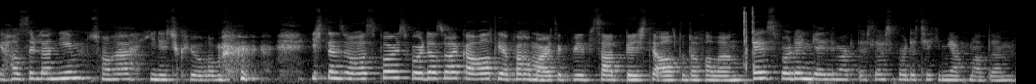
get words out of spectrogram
Ya hazırlanayım sonra yine çıkıyorum. İşten sonra spor, spordan sonra kahvaltı yaparım artık bir saat 5'te 6'da falan. Ve spordan geldim arkadaşlar. Sporda çekim yapmadım.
